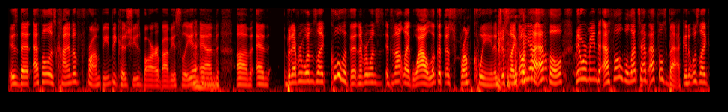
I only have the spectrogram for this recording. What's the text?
is that Ethel is kind of frumpy because she's Barb, obviously, Mm-hmm. and um and. But everyone's like cool with it, and everyone's. It's not like, wow, look at this frump queen. It's just like, oh yeah, Ethel. They were mean to Ethel. Well, let's have Ethel's back, and it was like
